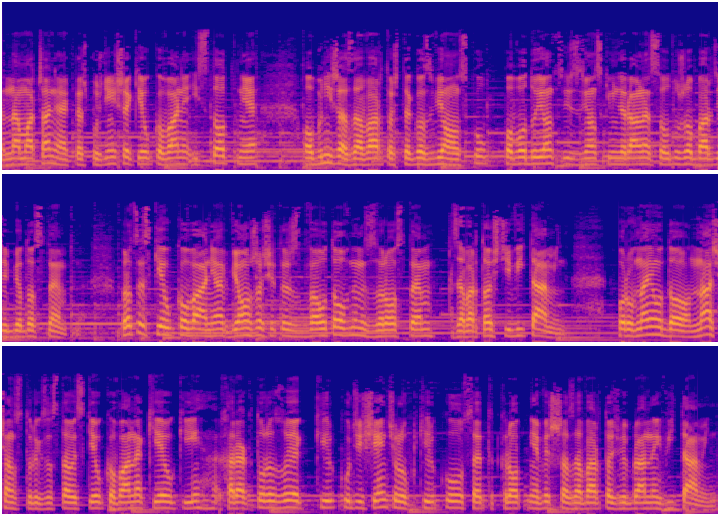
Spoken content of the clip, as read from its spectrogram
e, namaczania, jak też późniejsze kiełkowanie istotnie obniża zawartość tego związku, powodując, iż związki mineralne są dużo bardziej biodostępne. Proces kiełkowania wiąże się też z gwałtownym wzrostem zawartości witamin porównaniu do nasion, z których zostały skiełkowane kiełki, charakteryzuje kilkudziesięciu lub kilkusetkrotnie wyższa zawartość wybranych witamin.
